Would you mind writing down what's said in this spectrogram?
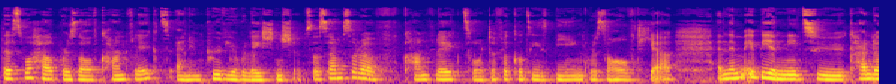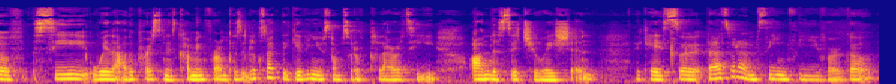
This will help resolve conflicts and improve your relationship. So some sort of conflicts or difficulties being resolved here. And there may be a need to kind of see where the other person is coming from because it looks like they're giving you some sort of clarity on the situation. Okay, so that's what I'm seeing for you, Virgo.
